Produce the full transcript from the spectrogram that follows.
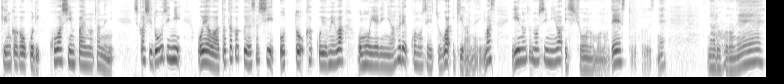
喧嘩が起こり、子は心配の種に。しかし同時に、親は温かく優しい、夫、かっこ嫁は思いやりにあふれ、この成長は生きがいになります。家の楽しみは一生のものです。ということですね。なるほどね。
